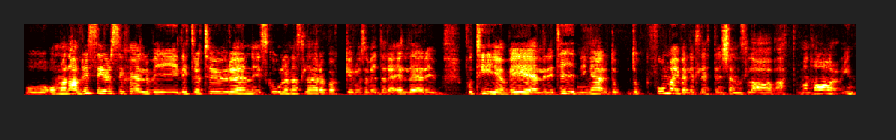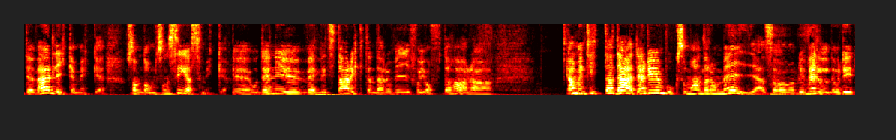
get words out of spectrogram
Och om man aldrig ser sig själv i litteraturen, i skolornas läroböcker och så vidare eller på TV eller i tidningar då, då, får man ju väldigt lätt en känsla av att man har, inte är värd lika mycket som de som ses mycket. Eh, och den är ju väldigt stark den där och vi får ju ofta höra Ja men titta där, där är det en bok som handlar om mig. Alltså, mm. man blir väl, och det,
